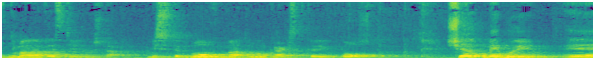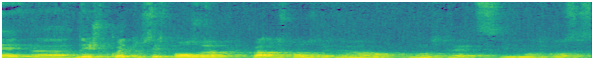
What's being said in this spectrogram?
внимавате с тези неща. Мислите много внимателно как сте ги ползвате. Shared Memory е а, нещо, което се използва, когато използвате, примерно, multithreads или multiprocess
